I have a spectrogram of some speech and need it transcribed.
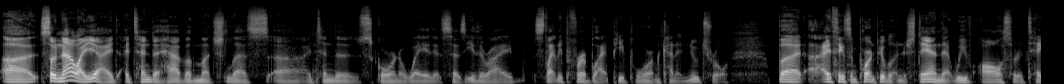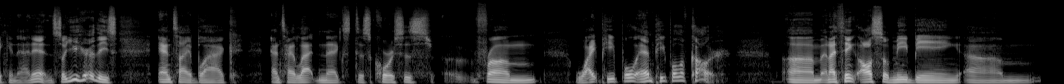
Uh, so now, I yeah, I, I tend to have a much less. Uh, I tend to score in a way that says either I slightly prefer black people or I'm kind of neutral. But I think it's important people to understand that we've all sort of taken that in. So you hear these anti-black, anti-Latinx discourses uh, from white people and people of color. Um, and I think also me being um,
